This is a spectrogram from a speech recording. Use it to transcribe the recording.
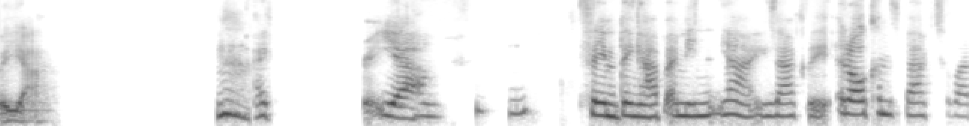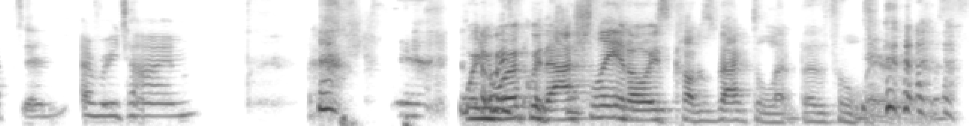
yeah. I, yeah. Same thing happened. I mean, yeah, exactly. It all comes back to leptin every time. When you work with Ashley, it always comes back to leptin. That's hilarious.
